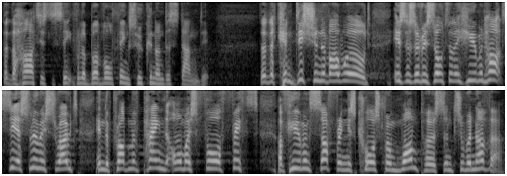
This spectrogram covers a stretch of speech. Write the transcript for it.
that the heart is deceitful above all things. Who can understand it? That the condition of our world is as a result of the human heart. C.S. Lewis wrote in The Problem of Pain that almost four fifths of human suffering is caused from one person to another.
